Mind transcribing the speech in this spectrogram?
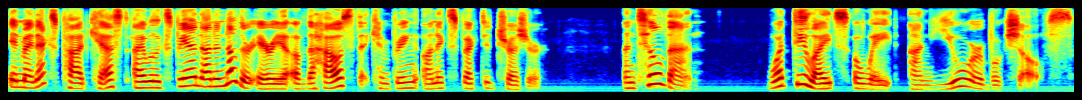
In my next podcast, I will expand on another area of the house that can bring unexpected treasure. Until then, what delights await on your bookshelves?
